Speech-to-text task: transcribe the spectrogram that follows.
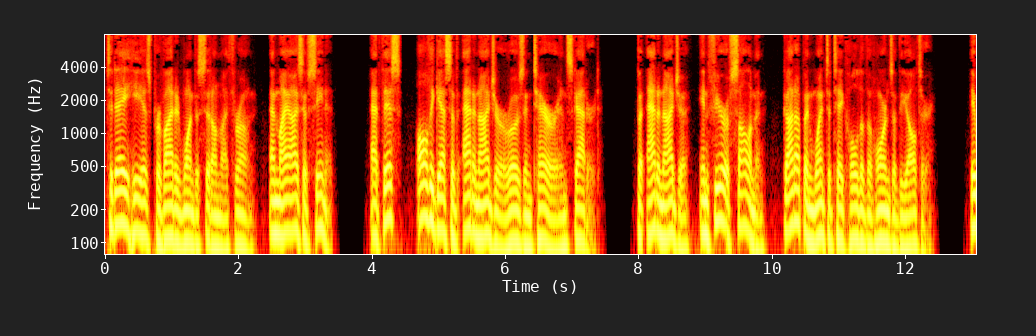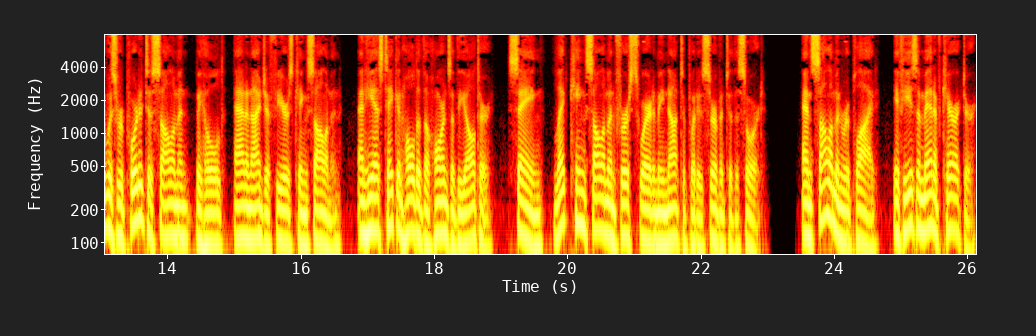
Today he has provided one to sit on my throne and my eyes have seen it. At this, all the guests of Adonijah arose in terror and scattered. But Adonijah, in fear of Solomon, got up and went to take hold of the horns of the altar. It was reported to Solomon, Behold, Adonijah fears King Solomon, and he has taken hold of the horns of the altar, saying, Let King Solomon first swear to me not to put his servant to the sword. And Solomon replied, If he is a man of character,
